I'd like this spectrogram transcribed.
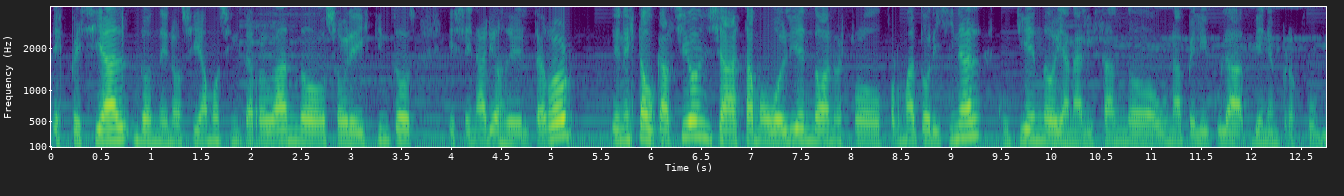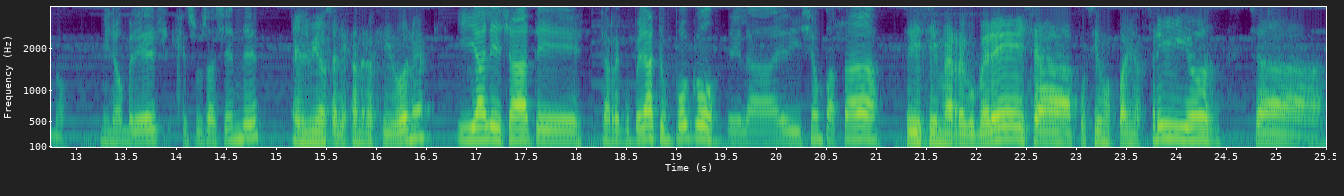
especial donde nos sigamos interrogando sobre distintos escenarios del terror. En esta ocasión ya estamos volviendo a nuestro formato original, discutiendo y analizando una película bien en profundo. Mi nombre es Jesús Allende. El mío es Alejandro Gigone. Y Ale, ¿ya te, te recuperaste un poco de la edición pasada? Sí, sí, me recuperé, ya pusimos paños fríos, ya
